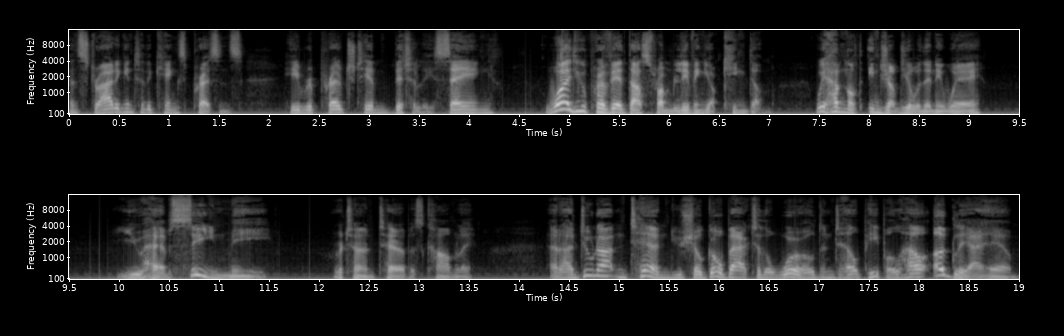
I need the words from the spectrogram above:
and striding into the king's presence, he reproached him bitterly, saying, Why do you prevent us from leaving your kingdom? We have not injured you in any way. You have seen me, returned Terribus calmly, and I do not intend you shall go back to the world and tell people how ugly I am.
